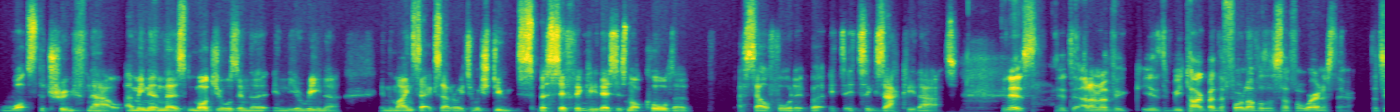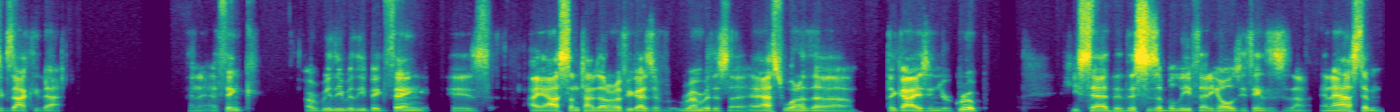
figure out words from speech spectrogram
what's the truth now i mean and there's modules in the in the arena in the mindset accelerator which do specifically hmm. this it's not called a self audit but it's it's exactly that it is it's i don't know if it is we talk about the four levels of self-awareness there that's exactly that and i think a really really big thing is i asked sometimes i don't know if you guys have remember this i asked one of the the guys in your group he said that this is a belief that he holds. He thinks this is not. And I asked him,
